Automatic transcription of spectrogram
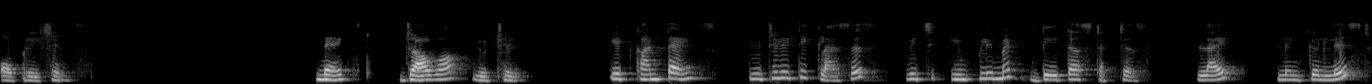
operations. Next, Java util. It contains utility classes which implement data structures like linked list,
